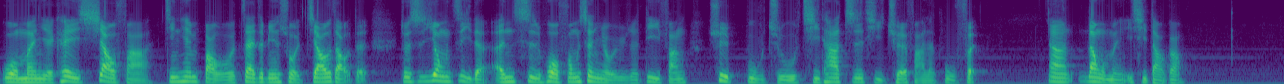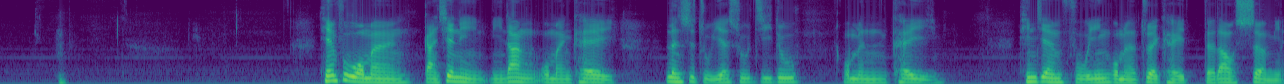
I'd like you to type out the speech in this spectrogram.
我们也可以效法今天保罗在这边所教导的，就是用自己的恩赐或丰盛有余的地方去补足其他肢体缺乏的部分。那让我们一起祷告。天父，我们感谢你，你让我们可以认识主耶稣基督，我们可以听见福音，我们的罪可以得到赦免。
